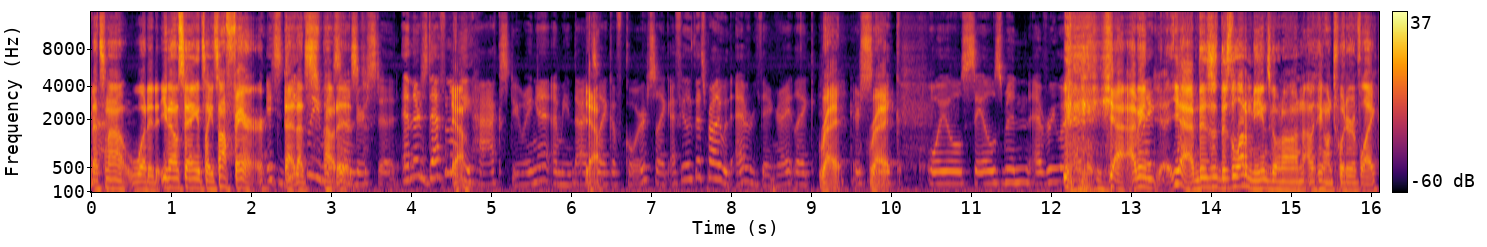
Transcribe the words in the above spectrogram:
that's not what it. You know, what I'm saying it's like it's not fair. It's that that's how it is. misunderstood, and there's definitely hacks doing it. I mean, that's Yeah. like, of course, like I feel like that's probably with everything, right? Like Right. there's Right. snake oil salesmen everywhere. yeah, I mean, Like- yeah, there's there's a lot of memes going on. I think on Twitter of like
